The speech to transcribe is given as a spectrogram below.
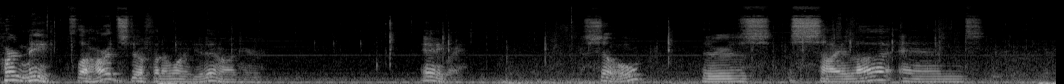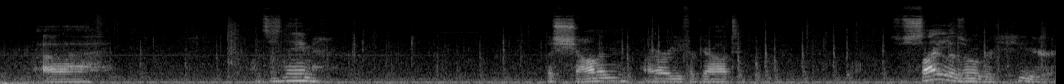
pardon me. It's the hard stuff that I want to get in on here. Anyway, so there's Sila and uh, what's his name? The shaman. I already forgot. So Sila's over here,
